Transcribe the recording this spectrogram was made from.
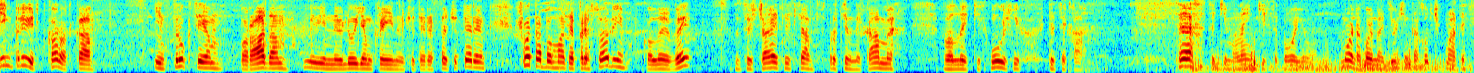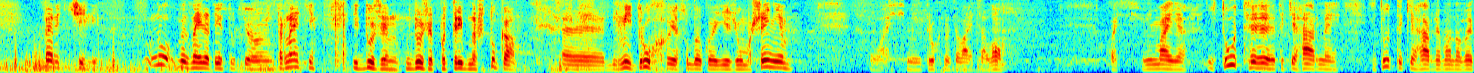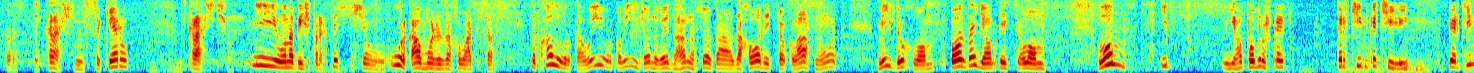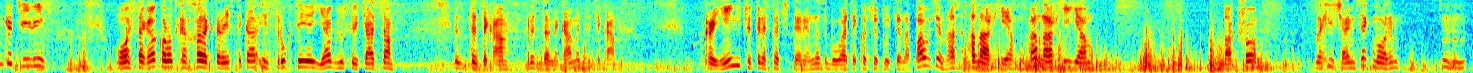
Всім привіт! Коротка інструкція, порада невільним людям країни 404. Що треба мати при собі, коли ви зустрічаєтеся з працівниками великих мужніх ТЦК? Це такі маленькі з собою. Можна кожна дівчинка, хлопчик мати перед чилі. Ну, ви знайдете інструкцію в інтернеті. І дуже, дуже потрібна штука. Е, мій друг, я особливо коли їжджу в машині. Ось мій друг називається Лом. Ось він має і тут е, таке гарне, і тут таке гарне можна використати. Краще, ніж сокиру. Краще. І вона більш практичніше. У рукав може заховатися. Запхали в рукав, і в рукаві нічого не видно, гарно все заходить, все класно. От мій друг Лом. Познайомтесь, Лом. Лом і його подружка Перчинка Чилі. Перчинка Чилі. Ось така коротка характеристика, інструкції, як зустрічатися з ТЦК, представниками ТЦК. В країні 404. Не забувайте, Конституція на паузі, у нас анархія. Анархія. Так що захищаємося як можемо. Угу.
